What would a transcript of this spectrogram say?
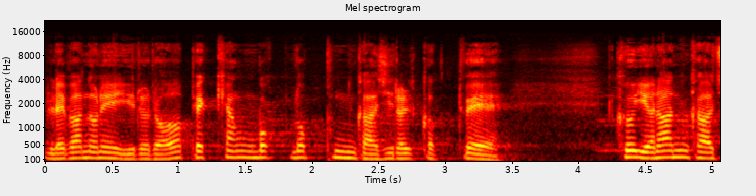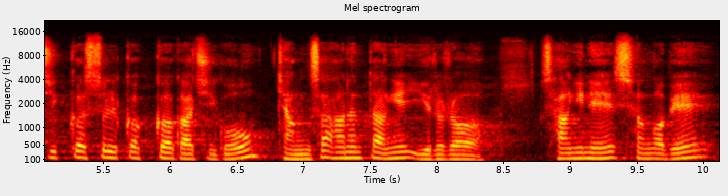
레바논에 이르러 백향목 높은 가지를 꺾되 그 연한 가지 끝을 꺾어 가지고 장사하는 땅에 이르러 상인의 성읍에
